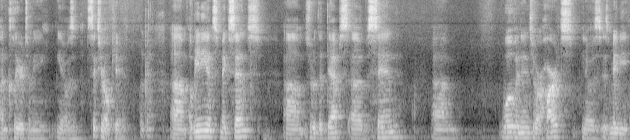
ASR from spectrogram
unclear to me. You know, as a six-year-old kid. Okay. Um, obedience makes sense. Um, sort of the depths of sin um, woven into our hearts, you know, is, is maybe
